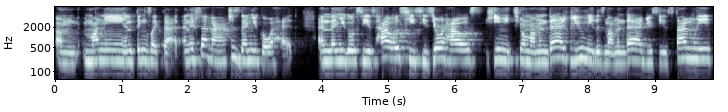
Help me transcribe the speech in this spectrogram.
um, money and things like that. And if that matches then you go ahead. And then you go see his house he sees your house he meets your mom and dad you meet his mom and dad you see his family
